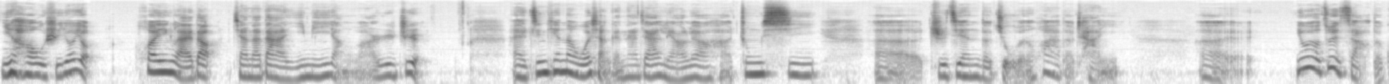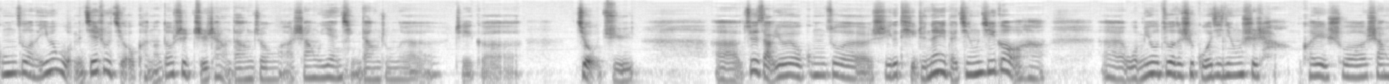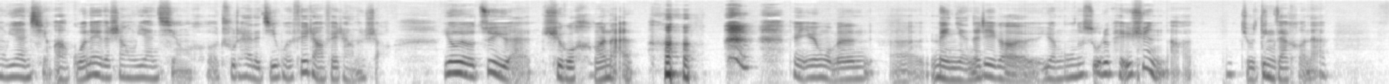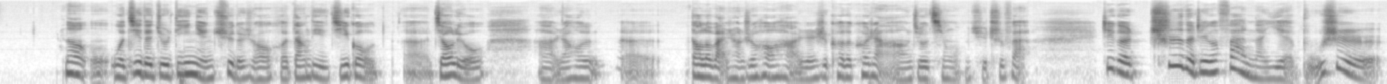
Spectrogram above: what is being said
你好，我是悠悠，欢迎来到加拿大移民养娃日志。哎，今天呢，我想跟大家聊聊哈中西呃之间的酒文化的差异。呃，悠悠最早的工作呢，因为我们接触酒可能都是职场当中啊商务宴请当中的这个酒局。呃，最早悠悠工作是一个体制内的金融机构哈。呃，我们又做的是国际金融市场，可以说商务宴请啊，国内的商务宴请和出差的机会非常非常的少。悠悠最远去过河南，对，因为我们呃每年的这个员工的素质培训啊，就定在河南。那我我记得就是第一年去的时候和当地机构呃交流啊，然后呃到了晚上之后哈，人事科的科长就请我们去吃饭。这个吃的这个饭呢，也不是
